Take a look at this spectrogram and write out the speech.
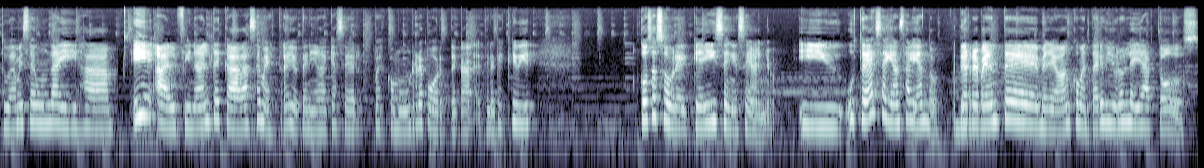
tuve a mi segunda hija y al final de cada semestre yo tenía que hacer pues como un reporte, tenía que escribir cosas sobre qué hice en ese año. Y ustedes seguían saliendo. De repente me llegaban comentarios y yo los leía todos,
